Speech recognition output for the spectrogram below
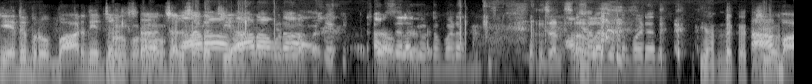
எது ப்ரோ பாரதிய ப்ரோ ஜல்சா ஜல்சா கட்சியா? அரசியலாக்கி விட்டு போயிடாது. ஜல்சா. அரசியலாக்கி விட்டு போயிடாது. எந்த கட்சியும் ஆமா.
